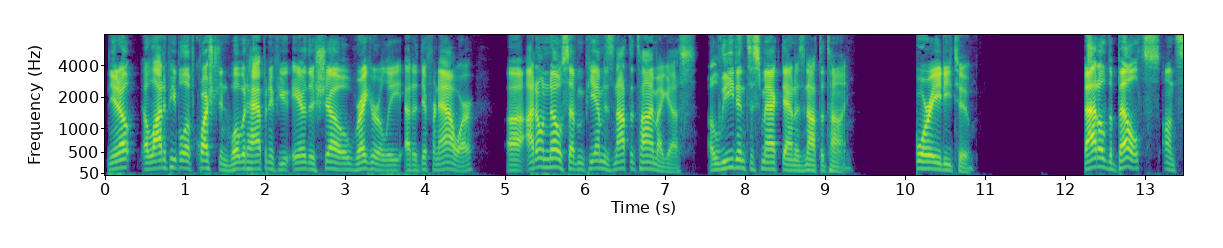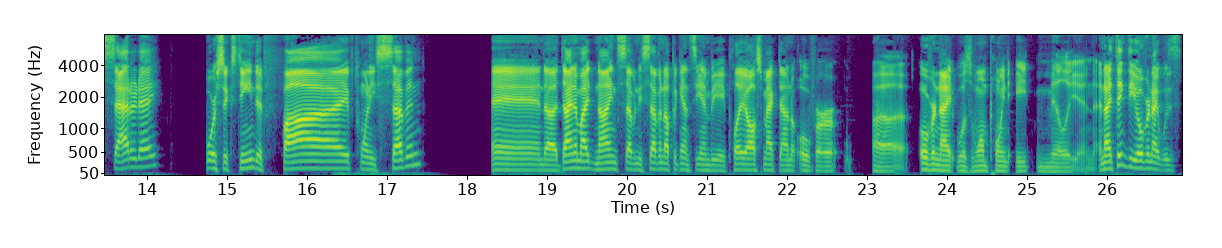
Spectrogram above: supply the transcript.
You know, a lot of people have questioned what would happen if you air the show regularly at a different hour. Uh, I don't know. 7 p.m. is not the time, I guess. A lead into SmackDown is not the time. 482. Battle the Belts on Saturday, 416 did 527. And uh, Dynamite 977 up against the NBA playoffs. SmackDown over uh, overnight was 1.8 million, and I think the overnight was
